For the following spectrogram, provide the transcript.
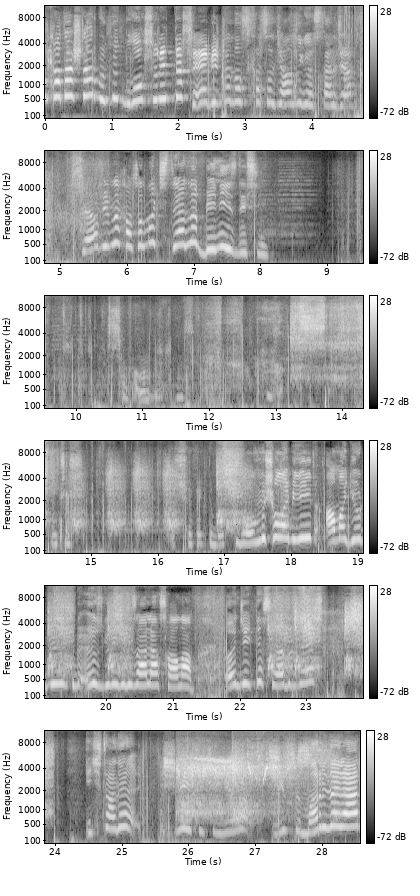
arkadaşlar bugün Blok Street'te S1'de nasıl katılacağınızı göstereceğim. S1'de katılmak isteyenler beni izlesin. Yapalım. Müthiş. Efekti bok gibi olmuş olabilir ama gördüğünüz gibi özgürlüğümüz hala sağlam. Öncelikle S1'de iki tane şey seçiliyor. Birisi marineler,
